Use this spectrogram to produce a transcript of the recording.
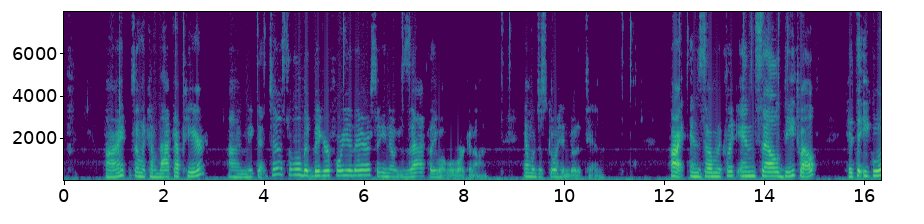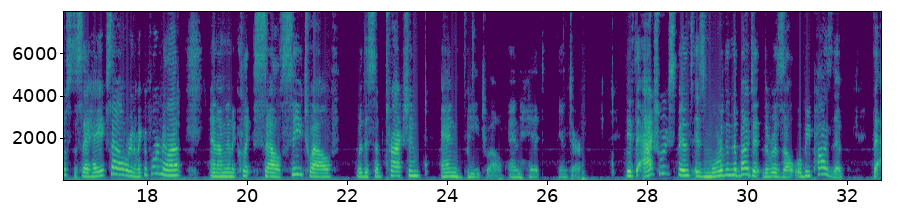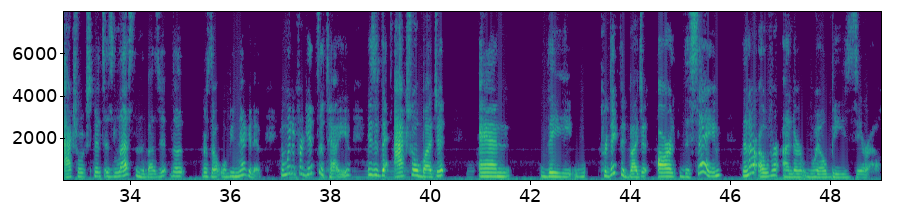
right, so I'm going to come back up here. I make that just a little bit bigger for you there so you know exactly what we're working on and we'll just go ahead and go to 10. All right, and so I'm going to click in cell D12, hit the equals to say, hey, Excel, we're going to make a formula. And I'm going to click cell C12 with the subtraction and B12 and hit enter. If the actual expense is more than the budget, the result will be positive. If the actual expense is less than the budget, the result will be negative. And what it forgets to tell you is if the actual budget and the predicted budget are the same, then our over under will be zero.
